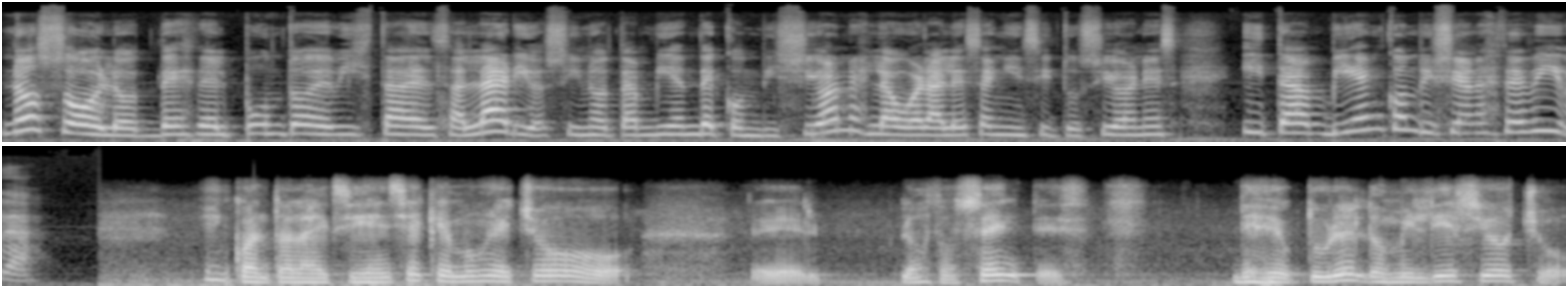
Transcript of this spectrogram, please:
No solo desde el punto de vista del salario, sino también de condiciones laborales en instituciones y también condiciones de vida. En cuanto a las exigencias que hemos hecho eh, los docentes, desde octubre del 2018,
